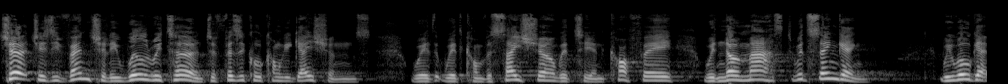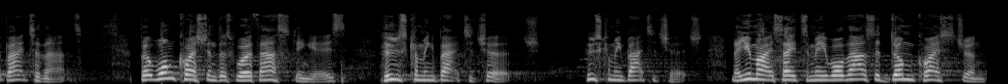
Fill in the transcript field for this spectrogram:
Churches eventually will return to physical congregations with, with conversation, with tea and coffee, with no masks, with singing. We will get back to that. But one question that's worth asking is, who's coming back to church? Who's coming back to church? Now you might say to me, well, that's a dumb question.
